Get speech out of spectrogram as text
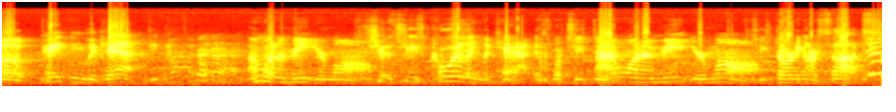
uh, painting the cat. I want to meet your mom. She, she's coiling the cat. Is what she's doing. I want to meet your mom. she's darning our socks. You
